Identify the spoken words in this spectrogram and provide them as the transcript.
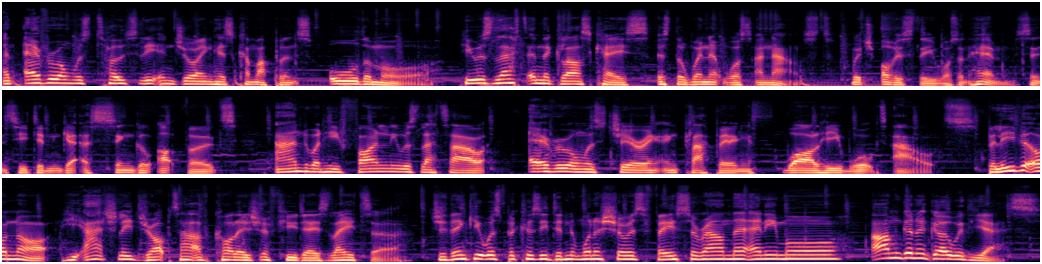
and everyone was totally enjoying his comeuppance all the more. He was left in the glass case as the winner was announced, which obviously wasn't him, since he didn't get a single upvote, and when he finally was let out, Everyone was cheering and clapping while he walked out. Believe it or not, he actually dropped out of college a few days later. Do you think it was because he didn't want to show his face around there anymore? I'm gonna go with yes.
